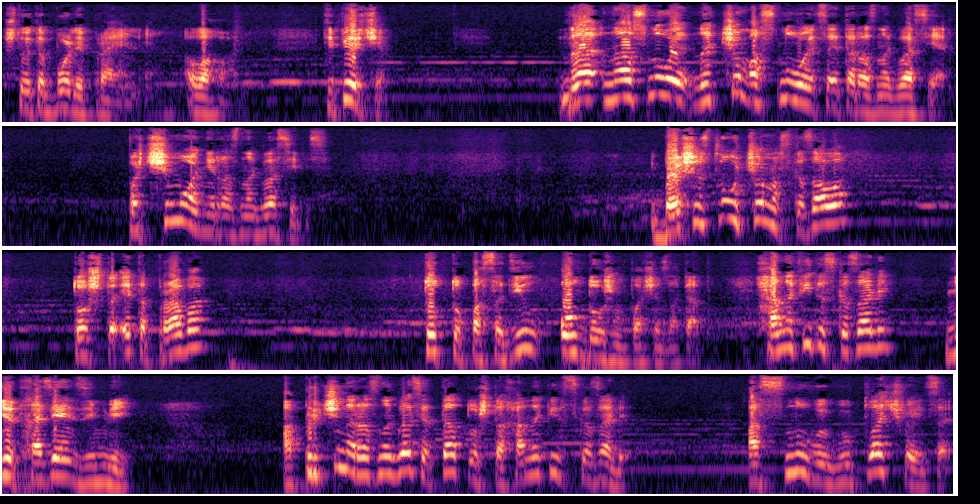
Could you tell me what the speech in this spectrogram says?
что это более правильнее. Аллаху. Теперь чем? На, на, основе, на чем основывается это разногласие? Почему они разногласились? Большинство ученых сказало, то, что это право, тот, кто посадил, он должен платить закат. Ханафиты сказали, нет, хозяин земли. А причина разногласия та, то, что ханафиты сказали, основы выплачивается,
